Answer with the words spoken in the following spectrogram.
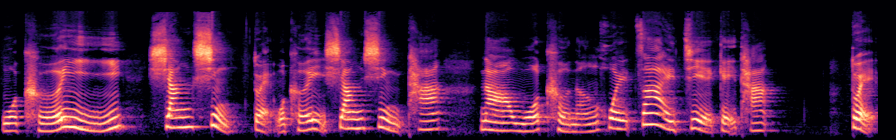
我可以相信，对我可以相信他，那我可能会再借给他。对，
